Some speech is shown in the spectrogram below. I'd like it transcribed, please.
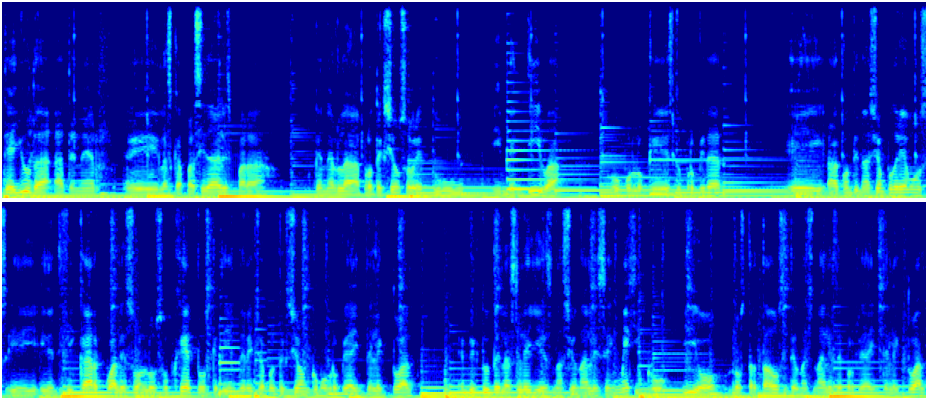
te ayuda a tener eh, las capacidades para tener la protección sobre tu inventiva, o por lo que es tu propiedad. Eh, a continuación podríamos eh, identificar cuáles son los objetos que tienen derecho a protección como propiedad intelectual en virtud de las leyes nacionales en México y o los tratados internacionales de propiedad intelectual.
